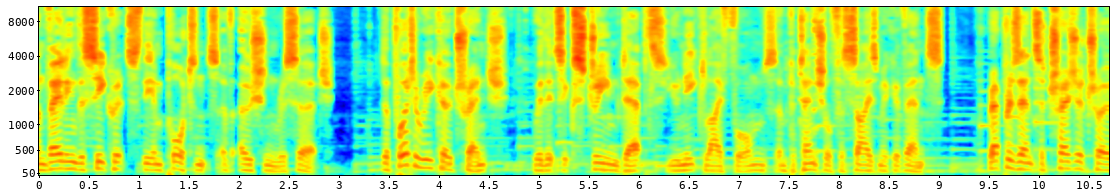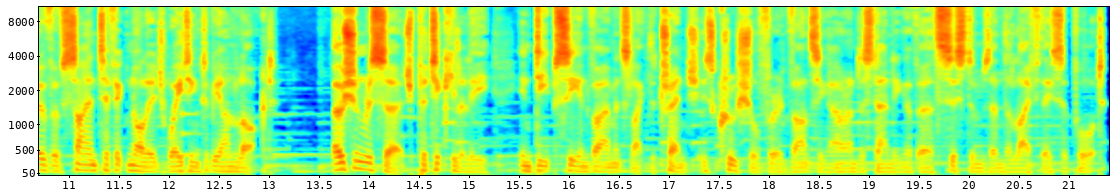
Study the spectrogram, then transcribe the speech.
Unveiling the secrets, the importance of ocean research. The Puerto Rico Trench, with its extreme depths, unique life forms and potential for seismic events, represents a treasure trove of scientific knowledge waiting to be unlocked. Ocean research, particularly in deep-sea environments like the Trench, is crucial for advancing our understanding of Earth's systems and the life they support.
